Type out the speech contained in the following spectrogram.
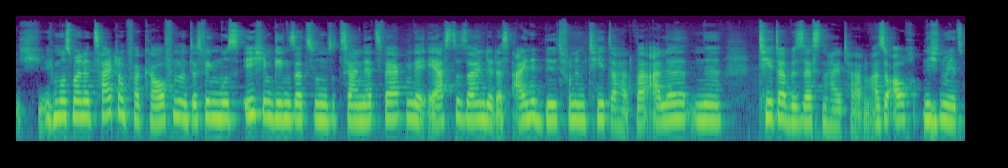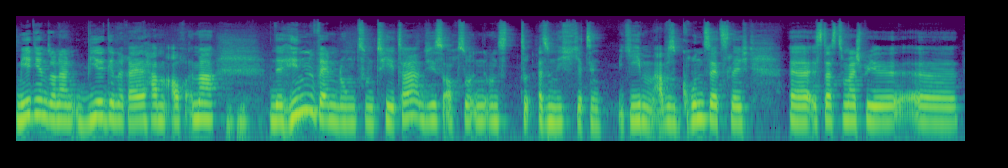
ich, ich muss meine Zeitung verkaufen und deswegen muss ich im Gegensatz zu den sozialen Netzwerken der Erste sein, der das eine Bild von einem Täter hat, weil alle eine Täterbesessenheit haben. Also auch nicht nur jetzt Medien, sondern wir generell haben auch immer eine Hinwendung zum Täter, die ist auch so in uns, also nicht jetzt in jedem, aber so grundsätzlich äh, ist das zum Beispiel äh,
